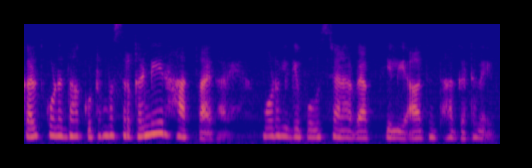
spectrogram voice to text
ಕಳೆದುಕೊಂಡಂತಹ ಕುಟುಂಬಸ್ಥರು ಕಣ್ಣೀರು ಹಾಕ್ತಾ ಇದ್ದಾರೆ. ಮೂಡಲಿಗೆ ಪೊಲೀಸ್ ಠಾಣಾ ವ್ಯಾಪ್ತಿಯಲ್ಲಿ ಆದಂತಹ ಘಟನೆ ಇದು.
